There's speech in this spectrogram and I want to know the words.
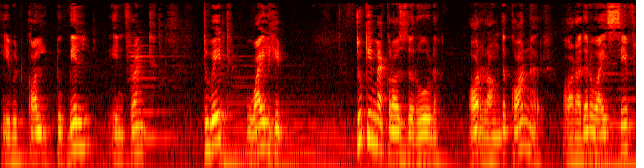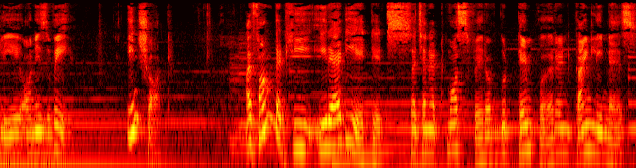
He would call to Bill in front to wait while he took him across the road or round the corner or otherwise safely on his way. In short, I found that he irradiated such an atmosphere of good temper and kindliness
